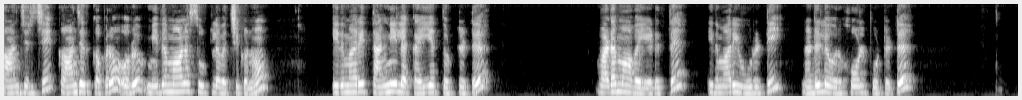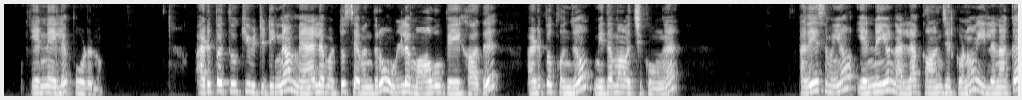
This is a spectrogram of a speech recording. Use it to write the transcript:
காஞ்சிருச்சு. காஞ்சதுக்கப்புறம் ஒரு மிதமான சூட்டில் வச்சுக்கணும். இது மாதிரி தண்ணியில் கையை தொட்டுட்டு வடை மாவை எடுத்து இது மாதிரி உருட்டி நடுவில் ஒரு ஹோல் போட்டுட்டு எண்ணெயில் போடணும். அடுப்பை தூக்கி விட்டுட்டிங்கன்னா மேலே மட்டும் செவந்துரும் உள்ள மாவும் வேகாது. அடுப்பை கொஞ்சம் மிதமாக வச்சுக்கோங்க. அதே சமயம் எண்ணெயும் நல்லா காஞ்சிருக்கணும். இல்லைனாக்கா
